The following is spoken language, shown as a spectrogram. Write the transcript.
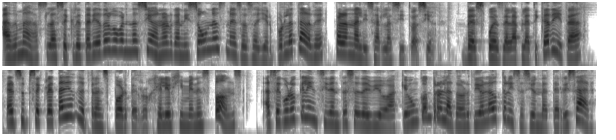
Además, la Secretaría de Gobernación organizó unas mesas ayer por la tarde para analizar la situación. Después de la platicadita, el subsecretario de Transporte Rogelio Jiménez Pons aseguró que el incidente se debió a que un controlador dio la autorización de aterrizar,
